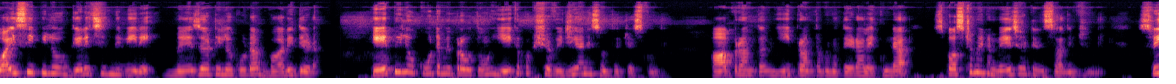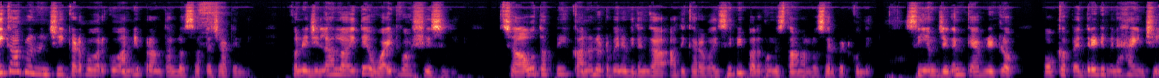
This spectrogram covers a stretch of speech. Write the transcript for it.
వైసీపీలో గెలిచింది వీరే. మెజార్టీలో కూడా భారీ తేడా. ఏపీలో కూటమి ప్రభుత్వం ఏకపక్ష విజయాన్ని సొంతం చేసుకుంది. ఆ ప్రాంతం ఈ ప్రాంతం అన్న తేడా లేకుండా స్పష్టమైన మేజార్టీని సాధించింది. శ్రీకాకుళం నుంచి కడప వరకు అన్ని ప్రాంతాల్లో సత్తచాటింది కొన్ని జిల్లాల్లో అయితే వైట్ వాష్ చేసింది. చావు తప్పి కన్నులొట్టపోయిన విధంగా అధికార వైసీపీ పదకొండు స్థానాల్లో సరిపెట్టుకుంది. సీఎం జగన్ కేబినెట్లో ఒక్క పెద్దిరెడ్డి మినహాయించి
